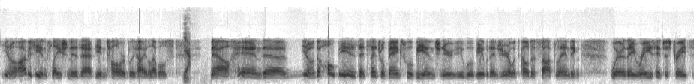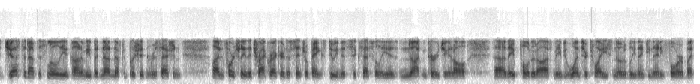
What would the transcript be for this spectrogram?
you know, obviously, inflation is at intolerably high levels. Yeah. Now, and uh, you know, the hope is that central banks will be engineer will be able to engineer what's called a soft landing, where they raise interest rates just enough to slow the economy, but not enough to push it in recession. Unfortunately, the track record of central banks doing this successfully is not encouraging at all. Uh, they pulled it off maybe once or twice, notably 1994, but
